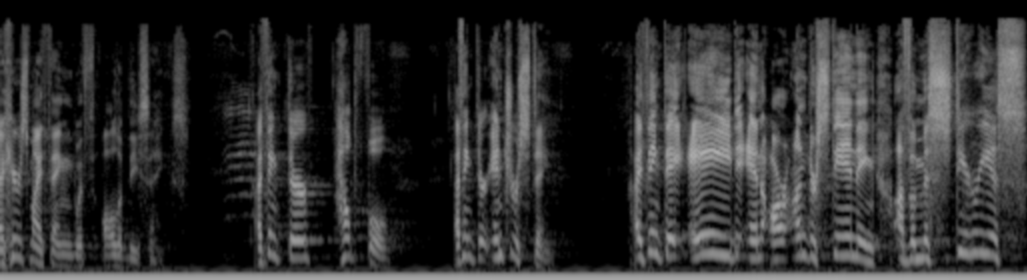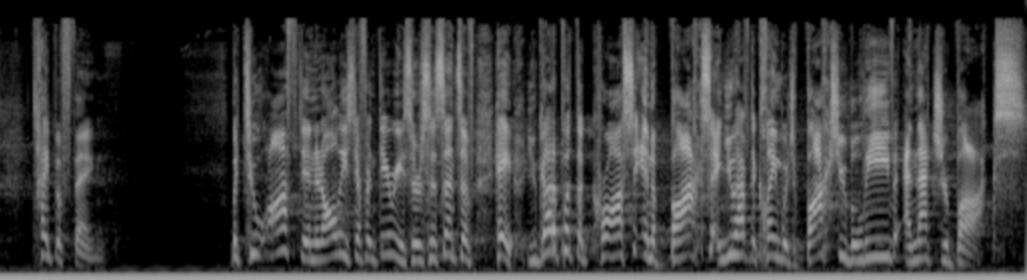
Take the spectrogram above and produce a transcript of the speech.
Now, here's my thing with all of these things I think they're helpful, I think they're interesting. I think they aid in our understanding of a mysterious type of thing. But too often in all these different theories, there's a sense of, hey, you got to put the cross in a box and you have to claim which box you believe, and that's your box.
